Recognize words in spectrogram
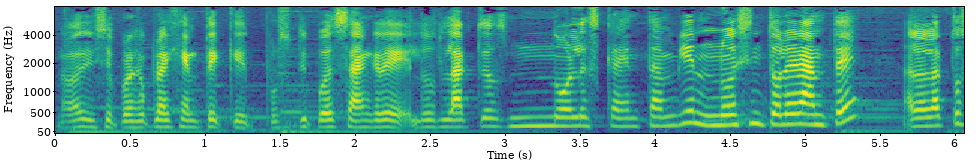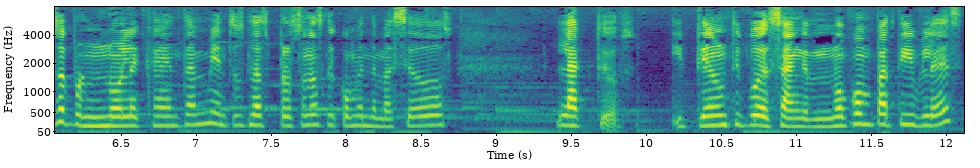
¿no? Dice, por ejemplo, hay gente que por su tipo de sangre los lácteos no les caen tan bien. No es intolerante a la lactosa, pero no le caen tan bien. Entonces las personas que comen demasiados lácteos y tienen un tipo de sangre no compatibles,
